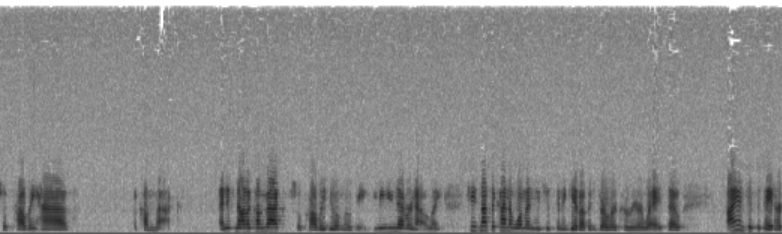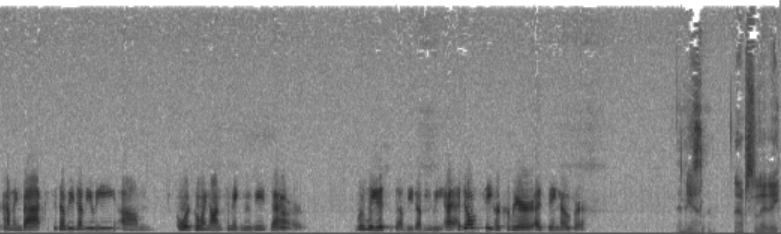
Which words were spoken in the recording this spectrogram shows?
she'll probably have a comeback, and if not a comeback, she'll probably do a movie. I mean, you never know. Like, she's not the kind of woman who's just going to give up and throw her career away. So, I anticipate her coming back to WWE um, or going on to make movies that are related to WWE. I, I don't see her career as being over. Yeah. Absolutely.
